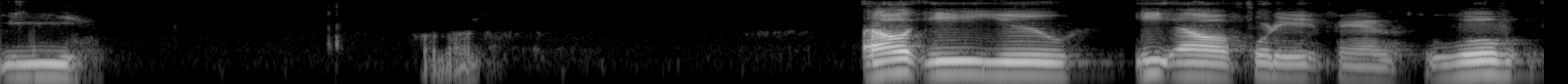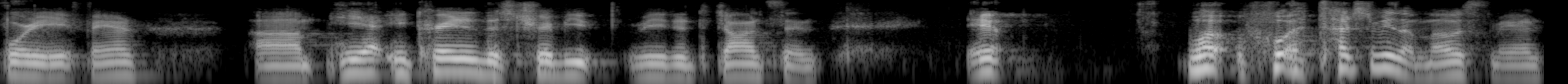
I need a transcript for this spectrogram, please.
E. Hold on. L E U E L forty eight fan. Lul forty eight fan. Um, he he created this tribute to Johnson. It what what touched me the most, man,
